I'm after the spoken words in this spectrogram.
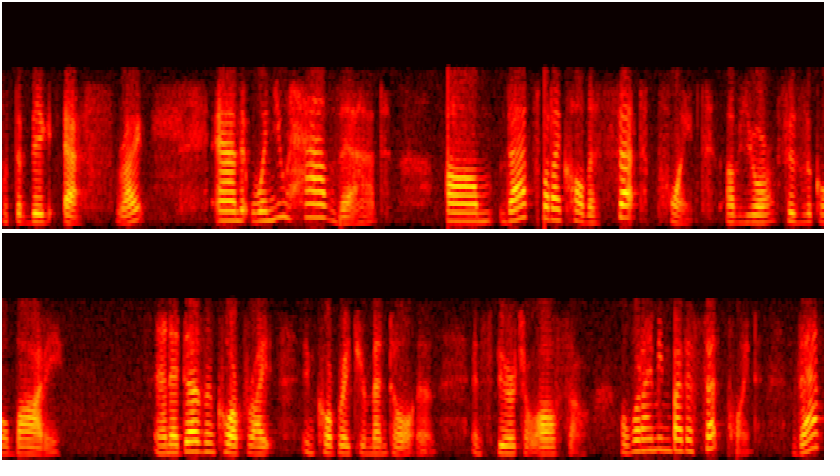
with the big S. right? And when you have that, um, that's what I call the set point of your physical body, and it does incorporate incorporate your mental and, and spiritual also. Well, what I mean by the set point, that's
